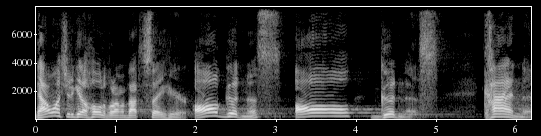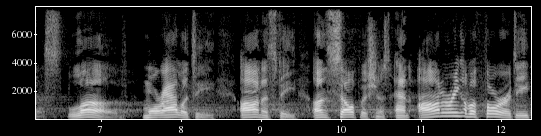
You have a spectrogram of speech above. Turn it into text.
Now, I want you to get a hold of what I'm about to say here. All goodness, all goodness, kindness, love, morality, honesty, unselfishness, and honoring of authority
